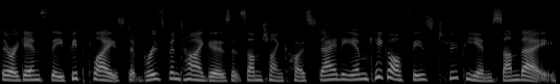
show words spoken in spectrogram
They're against the fifth placed Brisbane Tigers at Sunshine Coast Stadium. Kickoff is 2 pm Sunday.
